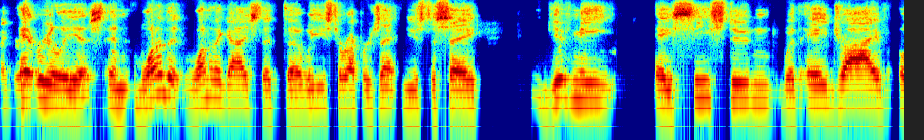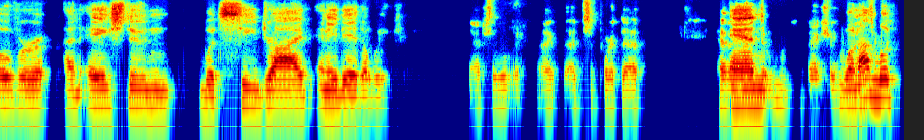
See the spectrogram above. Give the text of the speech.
It really is. And one of the one of the guys that uh, we used to represent used to say, "Give me a C student with A drive over an A student with C drive any day of the week." absolutely. I, would support that. and when I'm look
